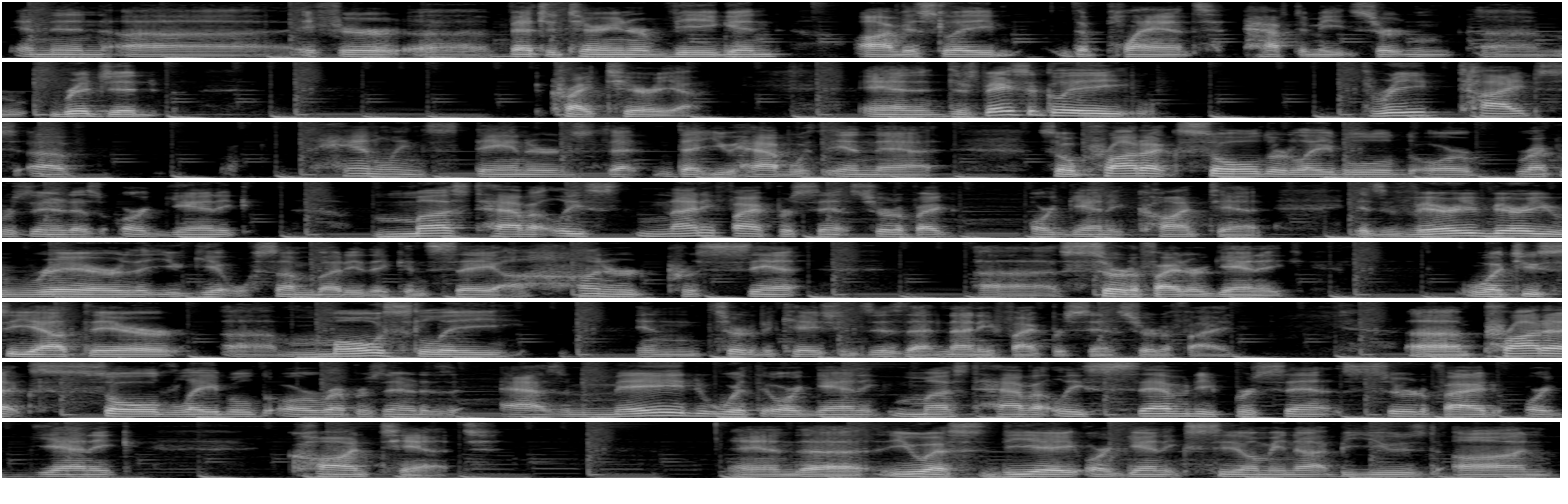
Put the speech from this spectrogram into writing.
And then, uh, if you're a vegetarian or vegan, obviously the plants have to meet certain um, rigid criteria. And there's basically three types of handling standards that, that you have within that. So, products sold or labeled or represented as organic must have at least 95% certified organic content. It's very, very rare that you get somebody that can say 100% uh, certified organic. What you see out there uh, mostly in certifications is that 95% certified. Uh, products sold, labeled, or represented as, as made with organic must have at least 70% certified organic content and uh, the USDA organic seal may not be used on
